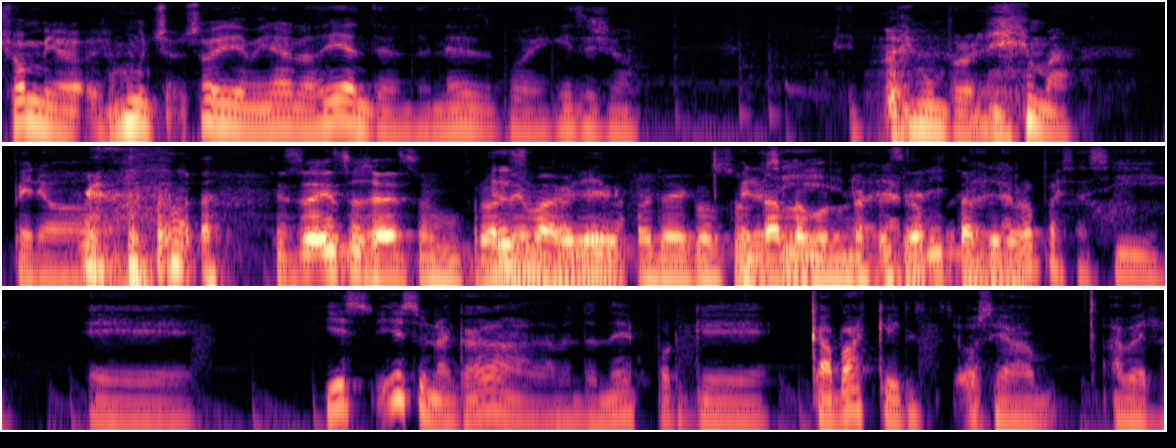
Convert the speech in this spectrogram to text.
Yo miro, yo mucho, soy de mirar los dientes, ¿me entendés? Porque, qué sé yo, tengo un problema, pero... Eso, eso ya es un problema, problema. que habría que Pero consultarlo sí, con un la especialista. ropa- de la pero- ropa es así. Eh, y, es, y es una cagada, ¿me entendés? Porque capaz que, o sea, a ver,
